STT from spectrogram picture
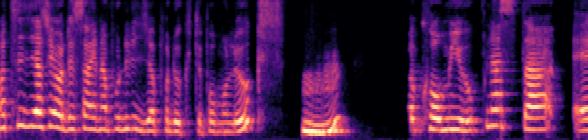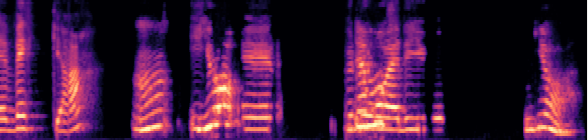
Mattias och jag designar på nya produkter på Molux. Mm. Jag kommer ju upp nästa eh, vecka. Mm. I, Ja, eh, för då måste- är det ju, ja.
